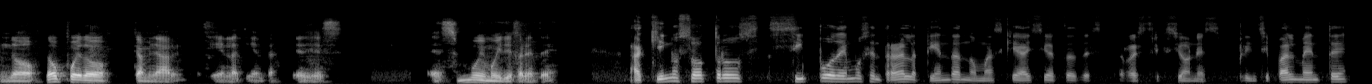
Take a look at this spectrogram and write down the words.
No, no puedo caminar en la tienda. Es, es muy, muy diferente. Aquí nosotros sí podemos entrar a la tienda, nomás que hay ciertas restricciones. Principalmente,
